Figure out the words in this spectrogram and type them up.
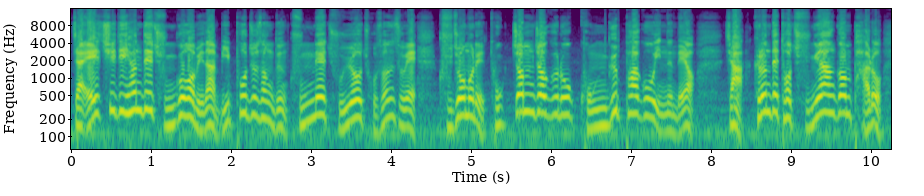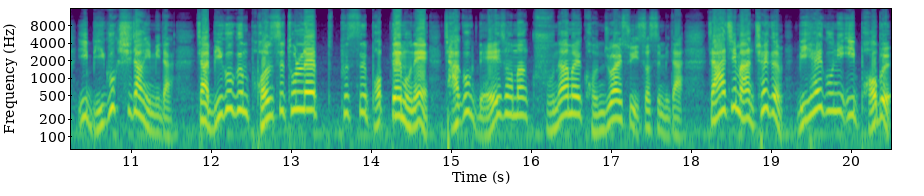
자, HD 현대중공업이나 미포주성 등 국내 주요 조선수에 구조물을 독점적으로 공급하고 있는데요. 자, 그런데 더 중요한 건 바로 이 미국 시장입니다. 자, 미국은 번스 톨레프스 법 때문에 자국 내에서만 군함을 건조할 수 있었습니다. 자, 하지만 최근 미 해군이 이 법을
